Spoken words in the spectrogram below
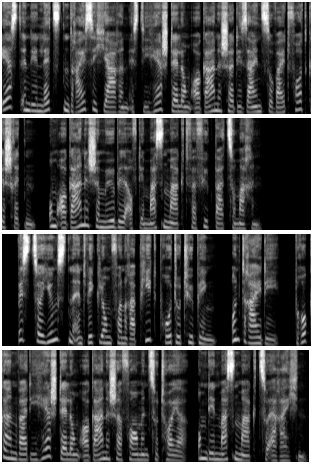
Erst in den letzten 30 Jahren ist die Herstellung organischer Designs so weit fortgeschritten, um organische Möbel auf dem Massenmarkt verfügbar zu machen. Bis zur jüngsten Entwicklung von Rapid Prototyping und 3D-Druckern war die Herstellung organischer Formen zu teuer, um den Massenmarkt zu erreichen.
